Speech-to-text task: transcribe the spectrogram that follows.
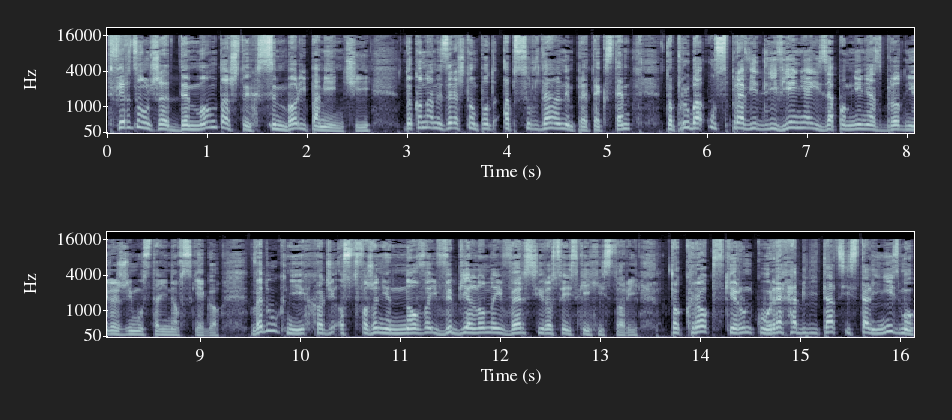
Twierdzą, że demontaż tych symboli pamięci, dokonany zresztą pod absurdalnym pretekstem, to próba usprawiedliwienia i zapomnienia zbrodni reżimu stalinowskiego. Według nich chodzi o stworzenie nowej, wybielonej wersji rosyjskiej historii. To krok w kierunku rehabilitacji stalinizmu,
